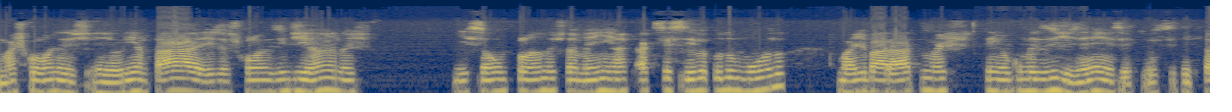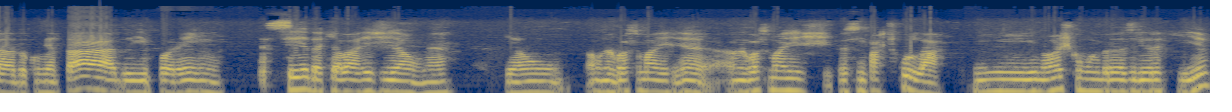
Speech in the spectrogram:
umas colônias é, orientais, as colônias indianas, e são planos também acessíveis a todo mundo, mais barato, mas tem algumas exigências, você tem que estar documentado e, porém, ser daquela região, né? Que é um, é um negócio mais, é, é um negócio mais assim, particular. E nós, como brasileiro aqui,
